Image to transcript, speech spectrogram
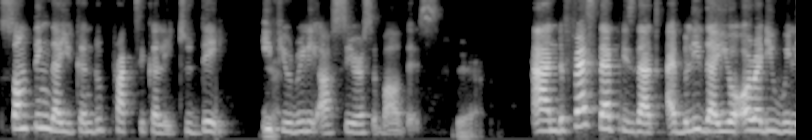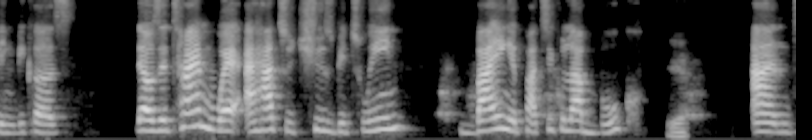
something that you can do practically today if yeah. you really are serious about this. Yeah. And the first step is that I believe that you're already willing because there was a time where I had to choose between buying a particular book yeah. and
